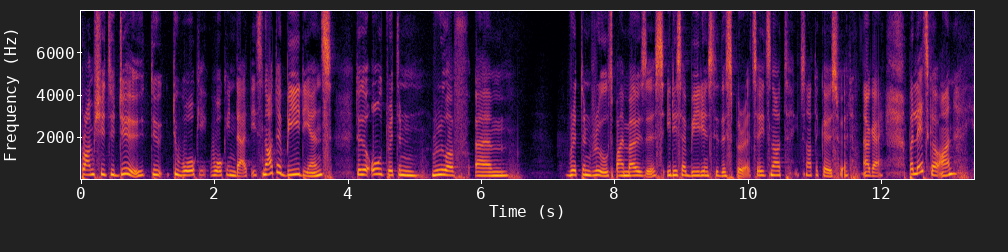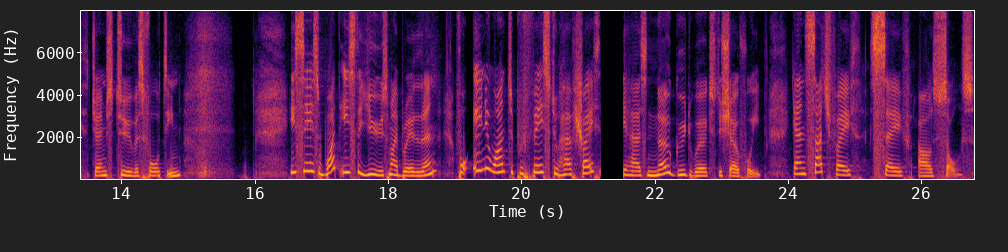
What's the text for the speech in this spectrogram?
prompts you to do, to, to walk, walk in that. It's not obedience to the old written rule of um, written rules by Moses. It is obedience to the Spirit. So it's not, it's not a curse word. Okay, but let's go on. James 2, verse 14. He says, What is the use, my brethren, for anyone to profess to have faith he has no good works to show for it? Can such faith save our souls?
